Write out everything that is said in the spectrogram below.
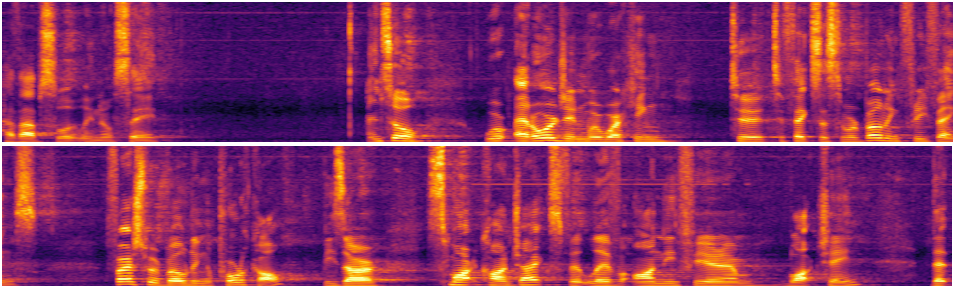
have absolutely no say. And so, at Origin, we're working to, to fix this, and we're building three things. First, we're building a protocol. These are smart contracts that live on the Ethereum blockchain that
